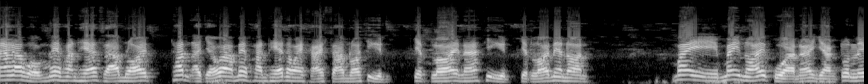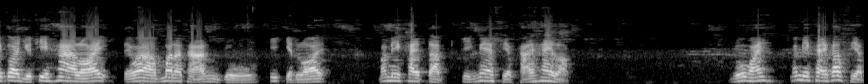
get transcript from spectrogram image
นะครับผม แม่พันธุ์แท้สามร้อยท่านอาจจะว่าแม่พันธุ์แท้ทำไมขายสามร้อยที่อื่นเจ็ดร้อยนะ ที่อื่นเจ็ดร้อยแน่นอน ไม่ไม่น้อยกว่านะ อย่างต้นเล็กก็อยู่ที่ห้าร้อยแต่ว่ามาตรฐานอยู่ที่เจ็ดร้อย ไม่มีใครตัดกิ่งแม่เสียบขายให้หรอก รู้ไหมไม่มีใครเข้าเสียบ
